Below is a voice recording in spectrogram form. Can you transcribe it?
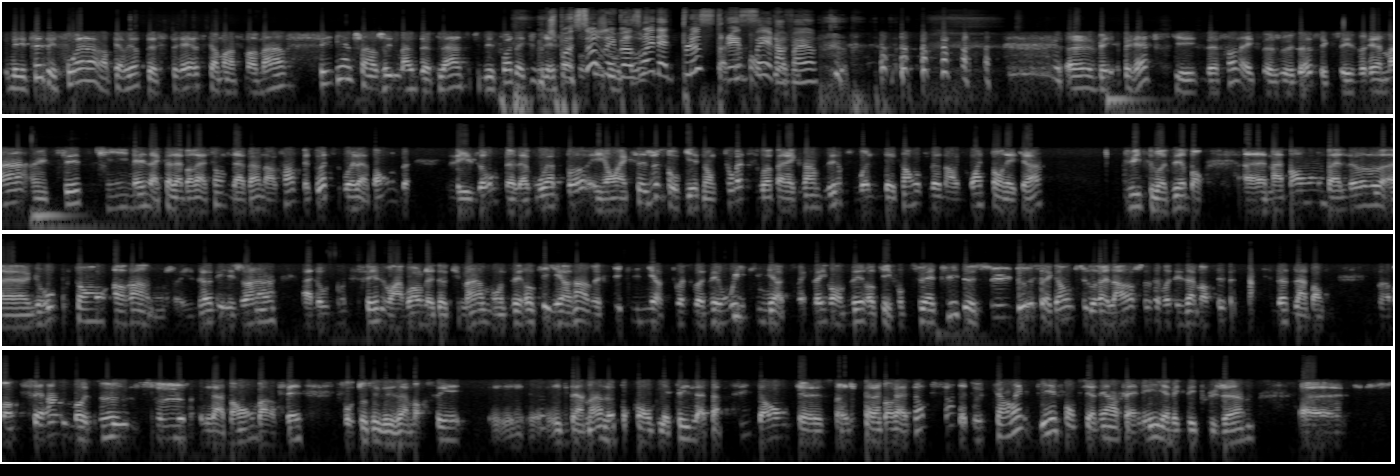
Mais tu sais, des fois, en période de stress, comme en ce moment, c'est bien de changer de mal de place, puis des fois d'être Je suis pas sûre, j'ai besoin d'être plus stressé, Raphaël. euh, mais bref, ce qui est le fun avec ce jeu-là, c'est que c'est vraiment un titre qui met la collaboration de l'avant dans le sens que toi, tu vois la bombe, les autres ne la voient pas et ont accès juste au guide. Donc, toi, tu vas, par exemple, dire, tu vois le décompte là, dans le coin de ton écran, puis tu vas dire, bon, euh, ma bombe, elle a un gros bouton orange. Là, les gens, à l'autre bout du fil, vont avoir le document, vont dire, OK, il est orange, est-ce qu'il clignote? Toi, tu vas dire, oui, il clignote. Fait que là, ils vont dire, OK, il faut que tu appuies dessus deux secondes, tu le relâches, ça, ça va désamorcer cette partie-là de la bombe. Il va y avoir différents modules sur la bombe, en fait. Il faut tous les désamorcer euh, évidemment, là, pour compléter la partie. Donc, euh, c'est un jeu de collaboration. Puis ça, ça peut quand même bien fonctionner en famille avec des plus jeunes. Euh,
